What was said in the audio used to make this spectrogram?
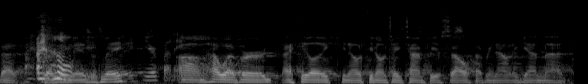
that resonates with me. You're funny. Um, however, I feel like you know if you don't take time for yourself every now and again, that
